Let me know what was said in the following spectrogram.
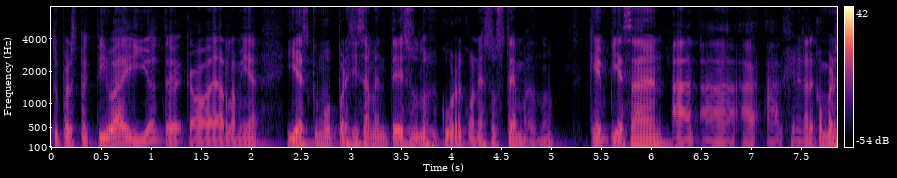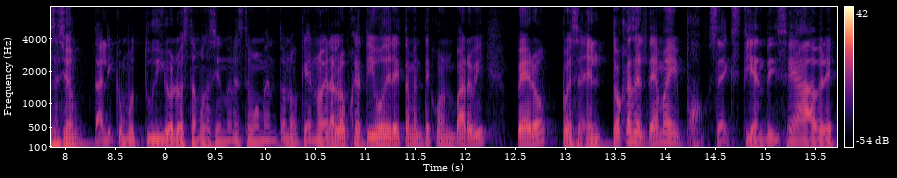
tu perspectiva y yo te acabo de dar la mía. Y es como precisamente eso es lo que ocurre con esos temas, ¿no? Que empiezan a, generar conversación, tal y como tú y yo lo estamos haciendo en este momento, ¿no? Que no era el objetivo directamente con Barbie, pero pues el, tocas el tema y se extiende y se abre.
